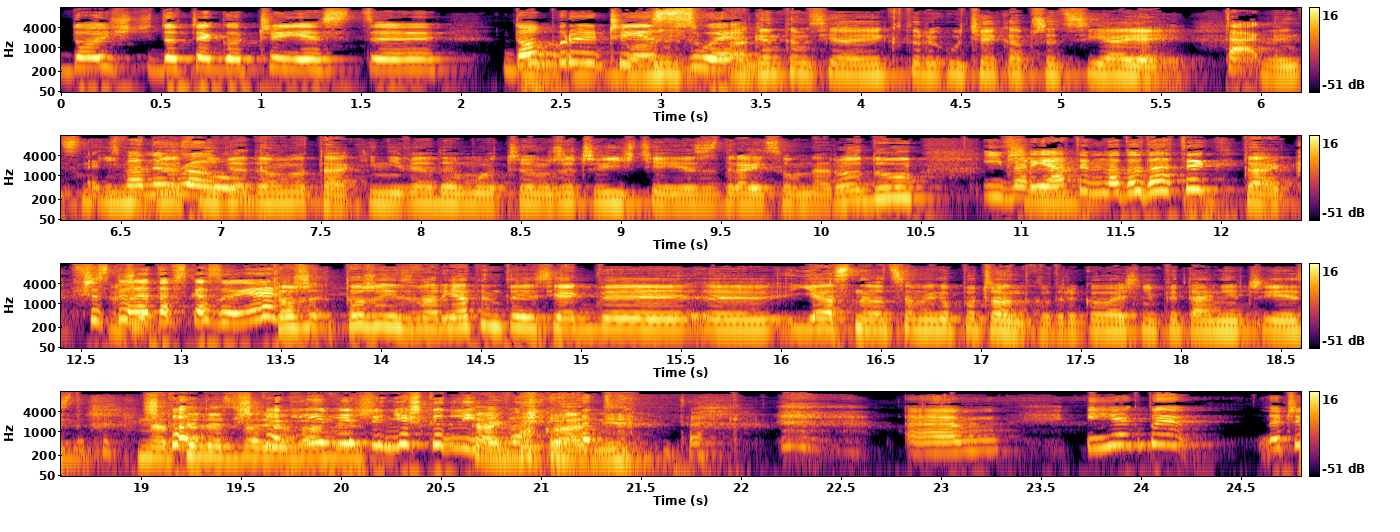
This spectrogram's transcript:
dojść do tego, czy jest y, dobry, czy jest, jest zły. agentem CIA, który ucieka przed CIA. Tak, Więc tak zwany i nie wiadomo, tak, i nie wiadomo, czy on rzeczywiście jest zdrajcą narodu. I wariatem czy... na dodatek? Tak. Wszystko znaczy, na to wskazuje? To że, to, że jest wariatem, to jest jakby y, jasne od samego początku, tylko właśnie pytanie, czy jest na Szko tyle zwariowany. Szkodliwy, czy nieszkodliwy Tak, dokładnie. tak. Um, I jakby, znaczy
